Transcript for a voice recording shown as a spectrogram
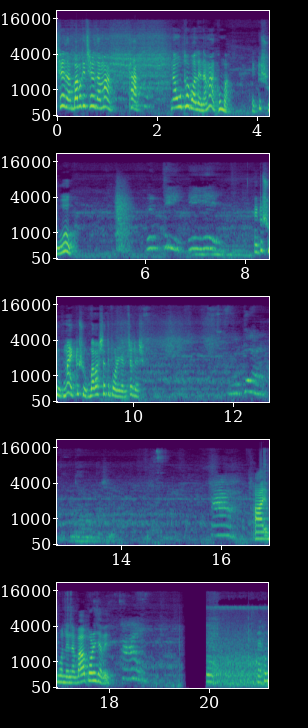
ছেড়ে দাও, বাবাকে ছেড়ে দাও, মা। থাক। না, উঠো বলে না, মা, ঘুমা। একটু সুখ একটু সুখ মা, একটু সুখ বাবার সাথে পড়ে যাবে, চলে এসো। আয় বলে না, বাবা পড়ে যাবে। তো এখন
